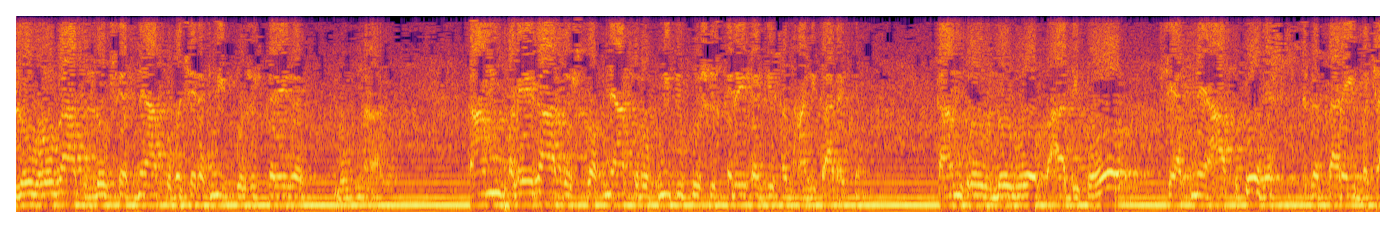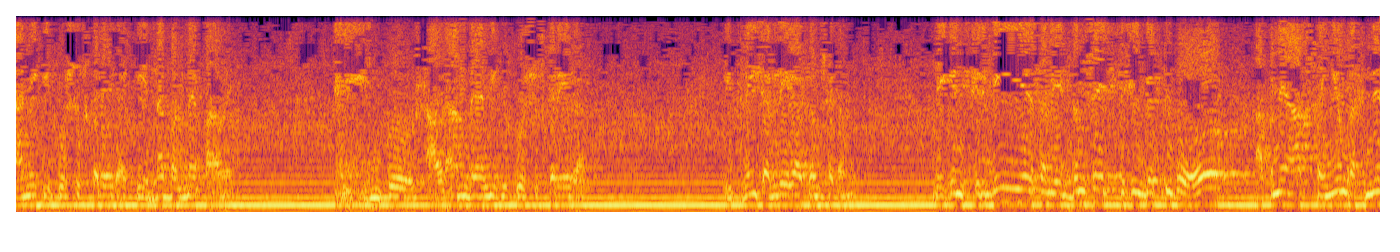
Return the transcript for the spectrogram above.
लोग होगा तो लोग से अपने आप को बचे रखने की कोशिश करेगा लोग ना काम पड़ेगा तो उसको अपने आप को रोकने की कोशिश करेगा कि सब हानिकारक है। काम को लोग आदि को से अपने आप को रेस्ट करता रहे बचाने की कोशिश करेगा कि न बढ़ने पावे। इनको सावधान रहने की कोशिश करेगा। इतना ही कर लेगा कम से कम। लेकिन फिर भी ये सब एकदम से किसी व्यक्ति को अपने आप संयम रखने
